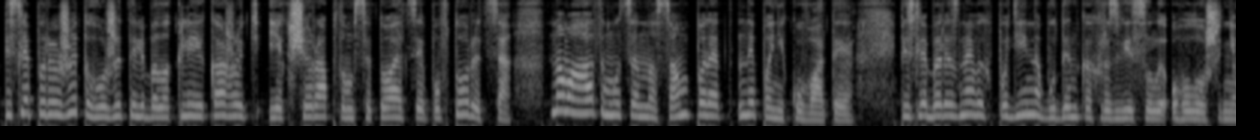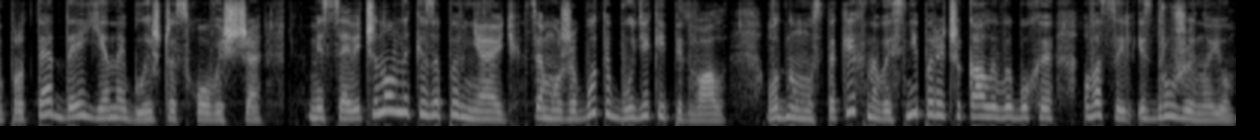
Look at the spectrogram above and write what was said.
Після пережитого жителі Балаклії кажуть, якщо раптом ситуація повториться, намагатимуться насамперед не панікувати. Після березневих подій на будинках розвісили оголошення про те, де є найближче сховище. Місцеві чиновники запевняють, це може бути будь-який підвал. В одному з таких навесні перечекали вибухи Василь із дружиною.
